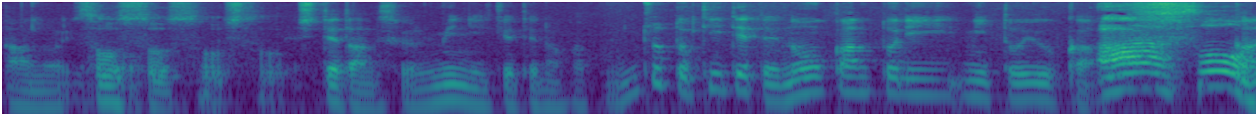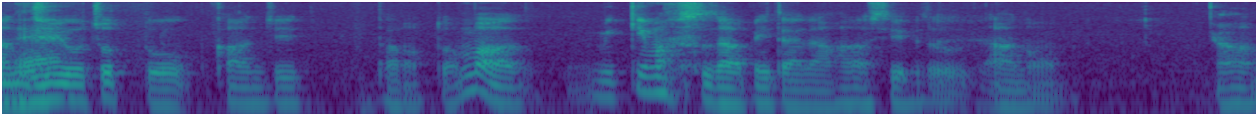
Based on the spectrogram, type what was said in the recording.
あのそうそうそうそう。知ってたんですけど見に行けてなかった。ちょっと聞いててノーカントリーにというかああそう感ねじをちょっと感じたのとまあミッキーマウスだみたいな話で言うとあのあの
